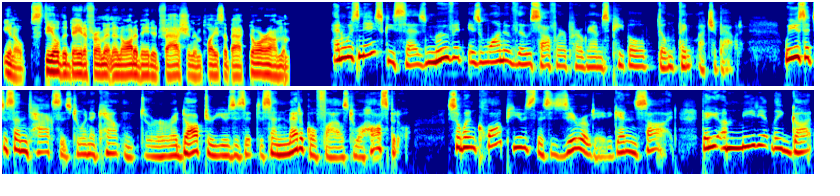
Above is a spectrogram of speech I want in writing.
you know, steal the data from it in an automated fashion and place a backdoor on them. And Wisniewski says MOVEit is one of those software programs people don't think much about. We use it to send taxes to an accountant, or a doctor uses it to send medical files to a hospital. So when Clop used this zero day to get inside, they immediately got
